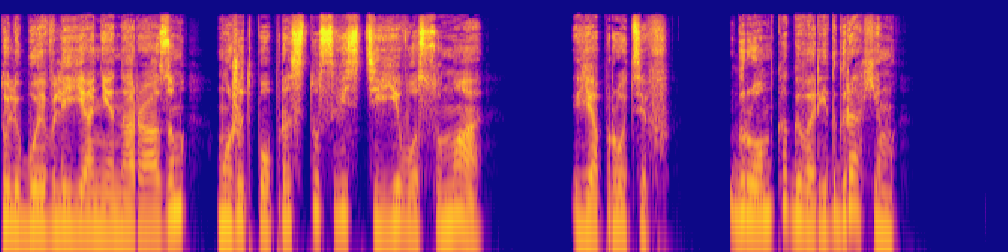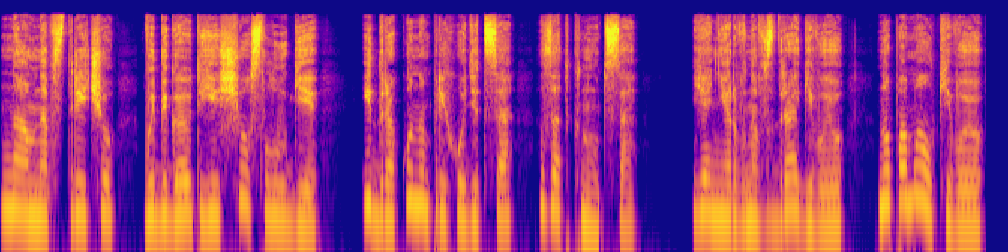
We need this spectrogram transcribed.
то любое влияние на разум может попросту свести его с ума. Я против. Громко говорит Грахим. Нам навстречу выбегают еще слуги, и драконам приходится заткнуться. Я нервно вздрагиваю, но помалкиваю.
